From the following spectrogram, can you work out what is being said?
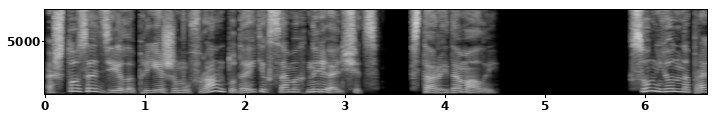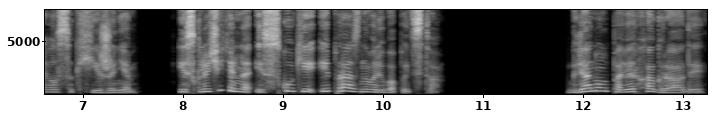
а что за дело приезжему франту до этих самых ныряльщиц, старой да малой? Сон Йон направился к хижине, исключительно из скуки и праздного любопытства. Глянул поверх ограды.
